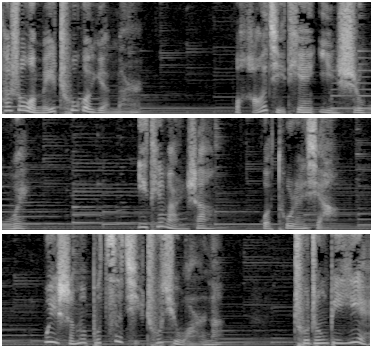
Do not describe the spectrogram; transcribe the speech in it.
他说我没出过远门。我好几天饮食无味。一天晚上，我突然想，为什么不自己出去玩呢？初中毕业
